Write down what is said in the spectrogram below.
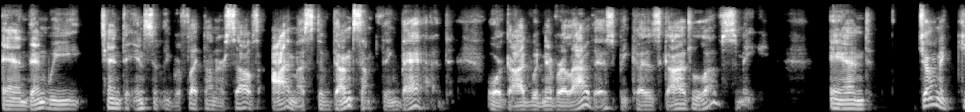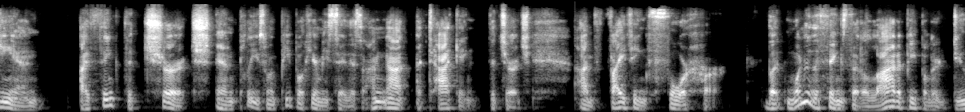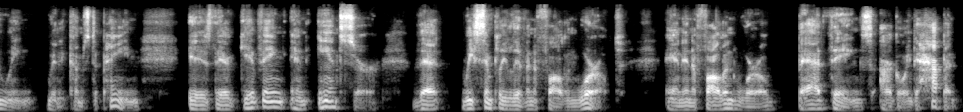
And then we tend to instantly reflect on ourselves. I must have done something bad, or God would never allow this because God loves me. And John, again, I think the church, and please, when people hear me say this, I'm not attacking the church. I'm fighting for her. But one of the things that a lot of people are doing when it comes to pain is they're giving an answer that we simply live in a fallen world. And in a fallen world, bad things are going to happen.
